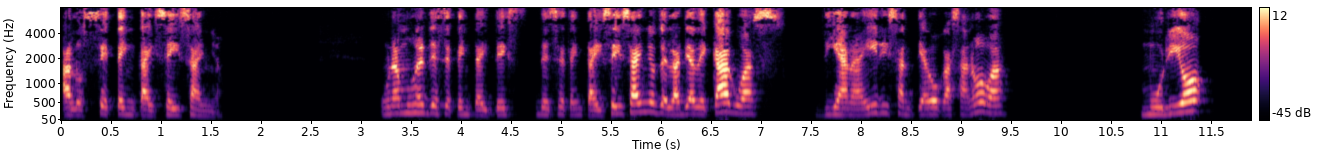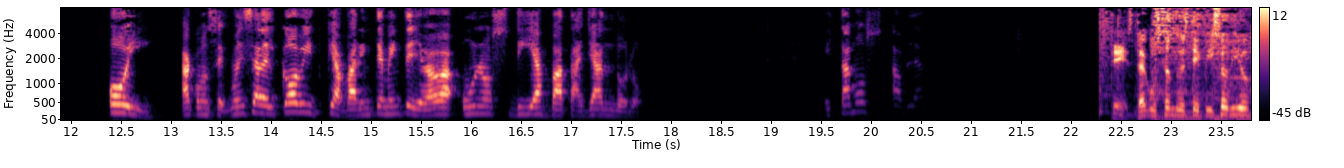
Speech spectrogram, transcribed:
a los 76 años. Una mujer de, 73, de 76 años del área de Caguas, Diana Iris Santiago Casanova, murió hoy a consecuencia del COVID que aparentemente llevaba unos días batallándolo. Estamos hablando. ¿Te está gustando este episodio?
